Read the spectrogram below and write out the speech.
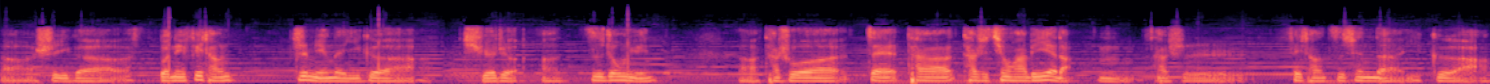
呃，是一个国内非常知名的一个学者啊，资中云啊，他说，在他他是清华毕业的，嗯，他是非常资深的一个啊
